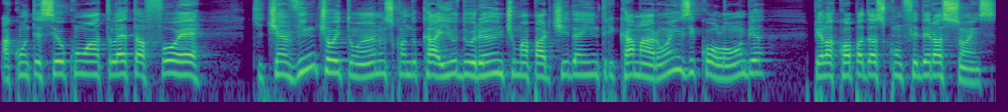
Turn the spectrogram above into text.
aconteceu com o atleta Foé, que tinha 28 anos quando caiu durante uma partida entre Camarões e Colômbia pela Copa das Confederações.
